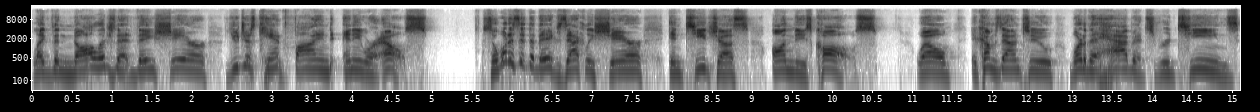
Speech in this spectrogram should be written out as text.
Like the knowledge that they share, you just can't find anywhere else. So, what is it that they exactly share and teach us on these calls? Well, it comes down to what are the habits, routines,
